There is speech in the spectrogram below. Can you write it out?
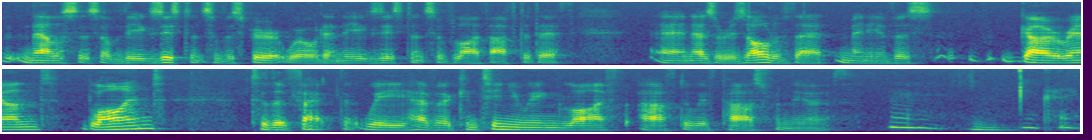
analysis of the existence of a spirit world and the existence of life after death. And as a result of that, many of us go around blind to the fact that we have a continuing life after we've passed from the earth. Mm. Okay.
